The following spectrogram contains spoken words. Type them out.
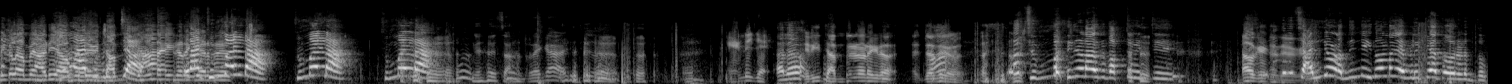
നിങ്ങൾ അമ്മ അടിയാവുമ്പോഴത്തേക്ക് ഹലോ. എനിക്ക് ചന്ദ്രനോട് എടാ ചുമ്മാ പത്ത് മിനിറ്റ്. ശല്യോടാ നിന്നെ ഇതുകൊണ്ട് ഞാൻ വിളിക്കാത്ത ഒരിടത്തും.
